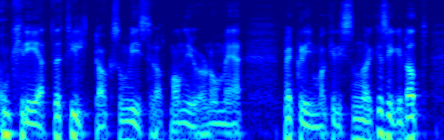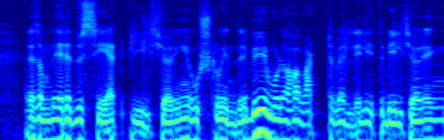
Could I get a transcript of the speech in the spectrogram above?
konkrete tiltak som viser at man gjør noe med med klimakrisen. Det er ikke sikkert at liksom, redusert bilkjøring i Oslo indre by, hvor det har vært veldig lite bilkjøring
